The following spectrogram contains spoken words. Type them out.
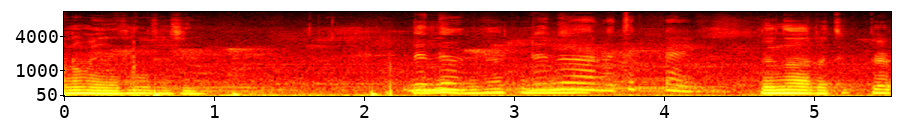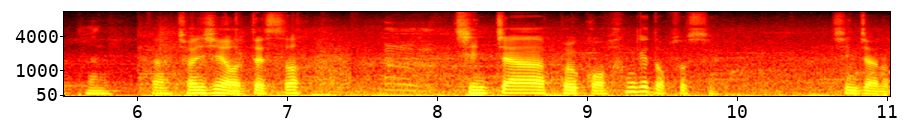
번호의 인생 사진. 누누, 누누하루 특별. 누나르 특별판. 야, 전시회 어땠어? 진짜 볼 거 한 개도 없었어요 진짜로.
